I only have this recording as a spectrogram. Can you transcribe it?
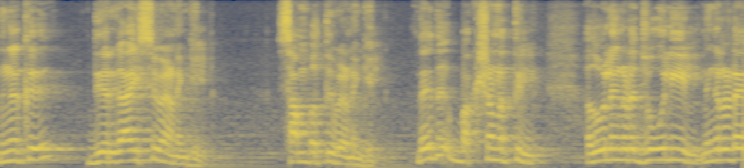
നിങ്ങൾക്ക് ദീർഘായുസ് വേണമെങ്കിൽ സമ്പത്ത് വേണമെങ്കിൽ അതായത് ഭക്ഷണത്തിൽ അതുപോലെ നിങ്ങളുടെ ജോലിയിൽ നിങ്ങളുടെ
